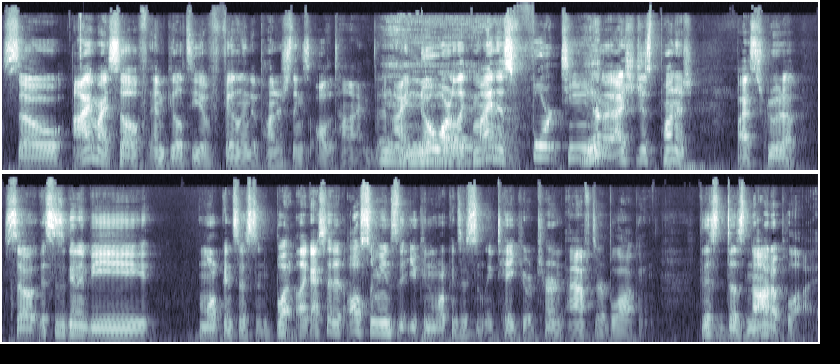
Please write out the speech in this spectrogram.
So I myself am guilty of failing to punish things all the time that I know are like yeah. minus fourteen. Yep. that I should just punish, but I screw it up. So this is going to be more consistent. But like I said, it also means that you can more consistently take your turn after blocking. This does not apply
